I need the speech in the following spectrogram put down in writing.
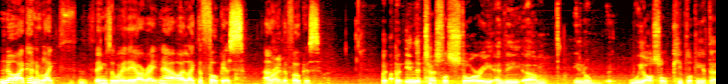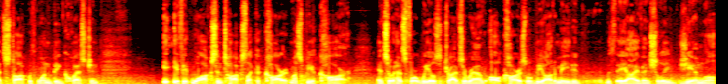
no, I kind of like th things the way they are right now. I like the focus. I Right. like the focus. But, but in the Tesla story and the, um, you know, we also keep looking at that stock with one big question. If it walks and talks like a car, it must be a car. And so it has four wheels, it drives around. All cars will be automated, with AI eventually. GM will.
